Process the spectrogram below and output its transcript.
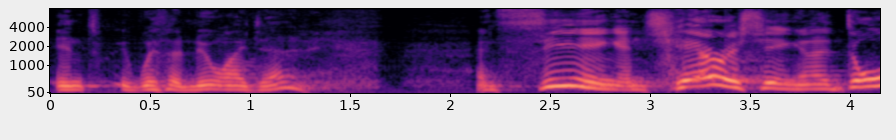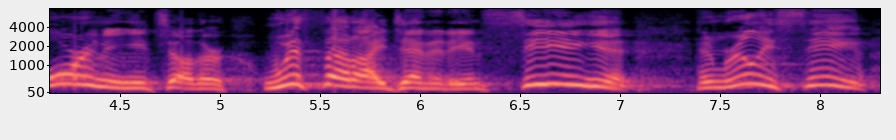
in, with a new identity and seeing and cherishing and adoring each other with that identity and seeing it and really seeing,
